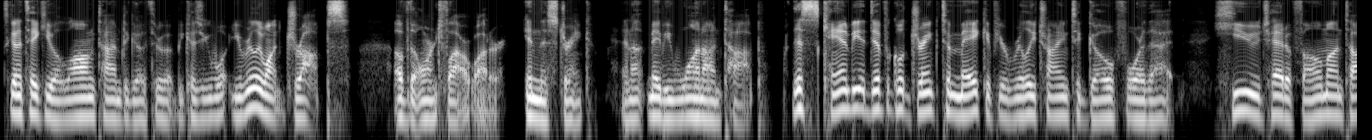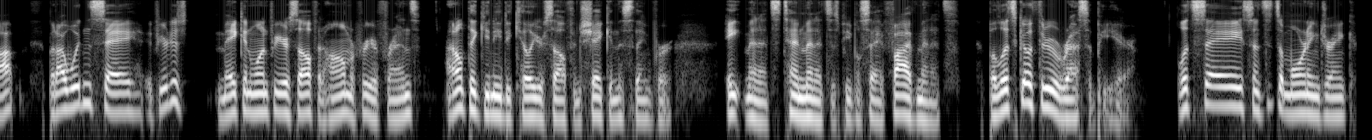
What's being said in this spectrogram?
it's going to take you a long time to go through it because you you really want drops of the orange flower water in this drink, and uh, maybe one on top. This can be a difficult drink to make if you're really trying to go for that huge head of foam on top. But I wouldn't say if you're just making one for yourself at home or for your friends, I don't think you need to kill yourself and shaking this thing for eight minutes, 10 minutes, as people say, five minutes. But let's go through a recipe here let's say since it's a morning drink,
